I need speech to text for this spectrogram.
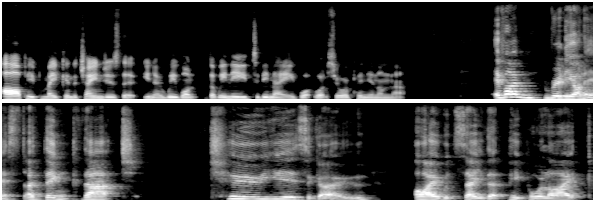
Are people making the changes that you know we want that we need to be made? What what's your opinion on that? If I'm really honest, I think that two years ago, I would say that people were like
